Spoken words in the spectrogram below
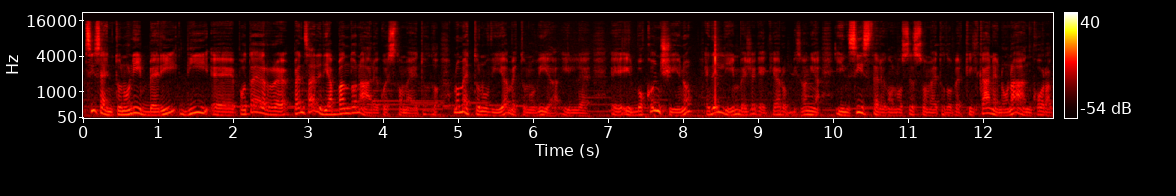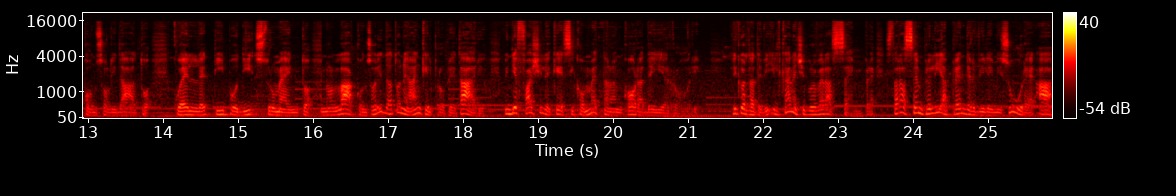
si sentono liberi di eh, poter pensare di abbandonare questo metodo. Lo mettono via, mettono via il, eh, il bocconcino ed è lì invece che è chiaro bisogna insistere con lo stesso metodo perché il cane non ha ancora consolidato quel tipo di strumento, non l'ha consolidato neanche il proprietario, quindi è facile che si commettano ancora degli errori. Ricordatevi, il cane ci proverà sempre, starà sempre lì a prendervi le misure, a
